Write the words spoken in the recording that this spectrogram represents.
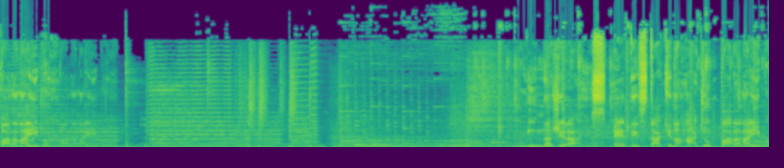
Paranaíba. Paranaíba. Minas Gerais é destaque na Rádio Paranaíba.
